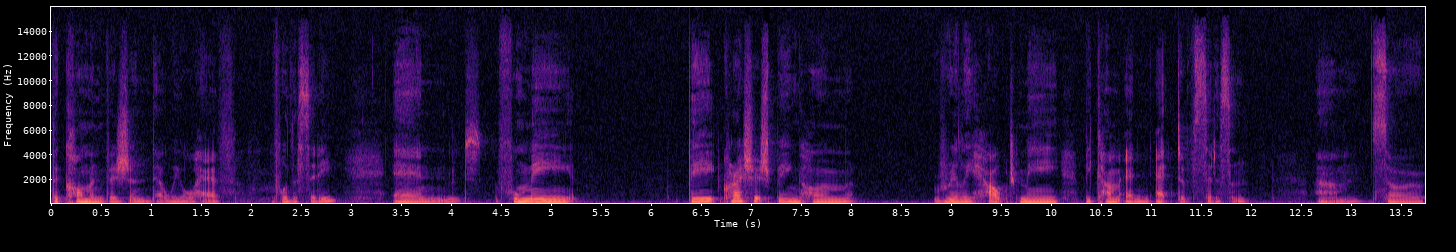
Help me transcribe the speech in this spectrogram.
the common vision that we all have for the city, and for me, be Christchurch being home really helped me become an active citizen. Um, so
